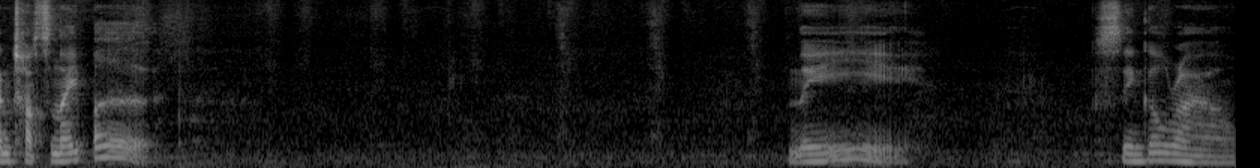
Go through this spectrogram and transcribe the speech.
one shot sniper นี่ single round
